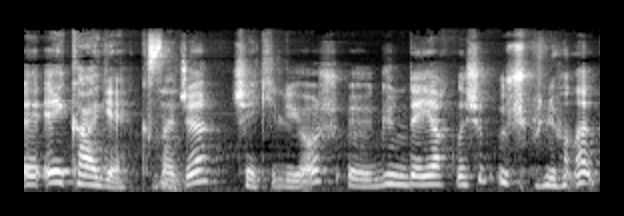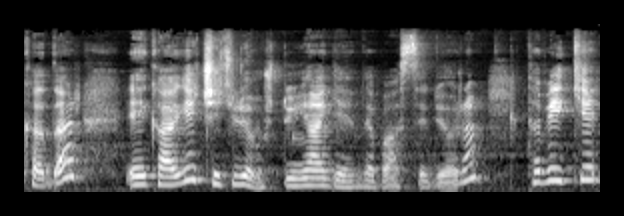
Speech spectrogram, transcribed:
e, EKG kısaca çekiliyor. E, günde yaklaşık 3 milyona kadar EKG çekiliyormuş. Dünya genelinde bahsediyorum. Tabii ki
